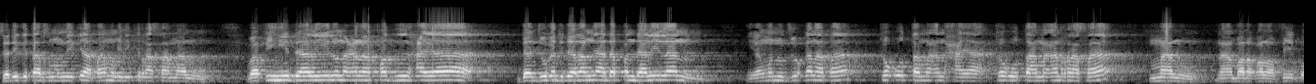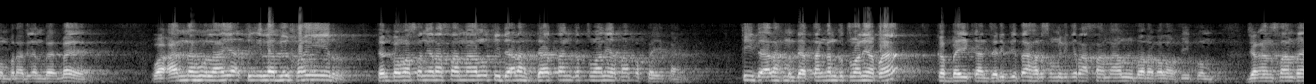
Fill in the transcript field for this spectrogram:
Jadi kita harus memiliki apa? Memiliki rasa malu. Wa fihi dalilun 'ala fadlil haya dan juga di dalamnya ada pendalilan yang menunjukkan apa? keutamaan haya, keutamaan rasa malu. Nah, barakallahu fikum perhatikan baik-baik. Wa annahu la ya'ti illa bi khair dan bahwasanya rasa malu tidaklah datang kecuali apa kebaikan. Tidaklah mendatangkan kecuali apa? kebaikan. Jadi kita harus memiliki rasa malu barakallahu fikum. Jangan sampai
